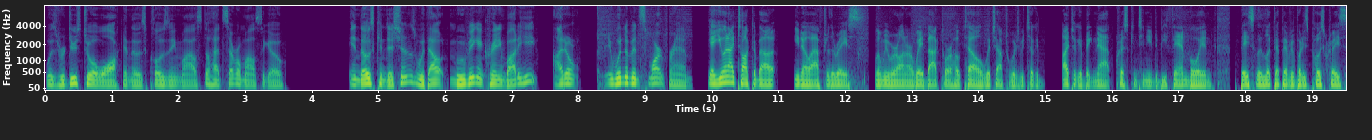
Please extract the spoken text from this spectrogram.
was reduced to a walk in those closing miles, still had several miles to go. In those conditions, without moving and creating body heat, I don't, it wouldn't have been smart for him. Yeah, you and I talked about, you know, after the race when we were on our way back to our hotel, which afterwards we took a I took a big nap. Chris continued to be fanboy and basically looked up everybody's post race.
